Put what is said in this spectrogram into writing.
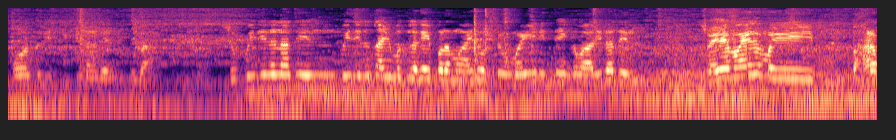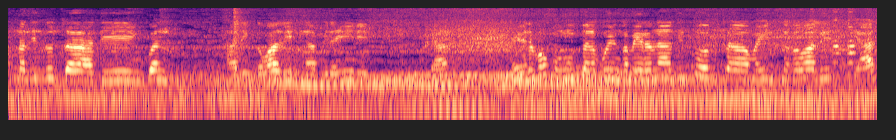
for today's video natin, di ba? So pwede na natin, pwede na tayo maglagay pala mga idol. So mainit na yung kawali natin. So ayan mga idol, may paharap natin doon sa ating pan, ating kawali na pinainit. Yan. Ayun na po, pumunta na po yung kamera natin po sa mainit na kawali. Yan.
